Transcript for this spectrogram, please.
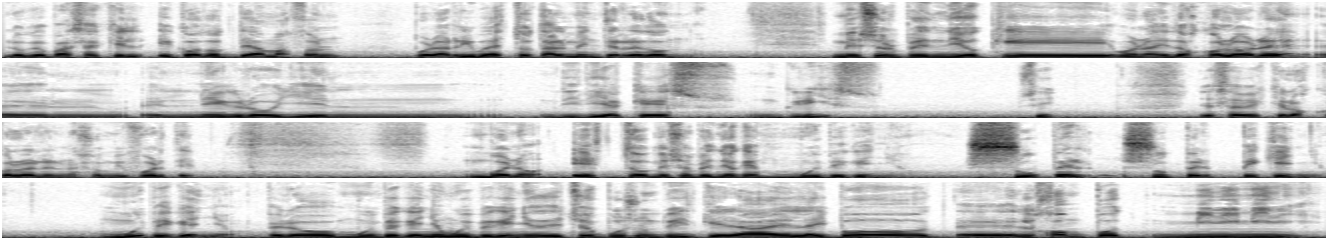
Lo que pasa es que el Echo Dot de Amazon por arriba es totalmente redondo. Me sorprendió que, bueno, hay dos colores, el, el negro y el, diría que es un gris, sí, ya sabéis que los colores no son muy fuertes. Bueno, esto me sorprendió que es muy pequeño, súper, súper pequeño, muy pequeño, pero muy pequeño, muy pequeño. De hecho, puse un tweet que era el iPod, eh, el HomePod mini mini,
